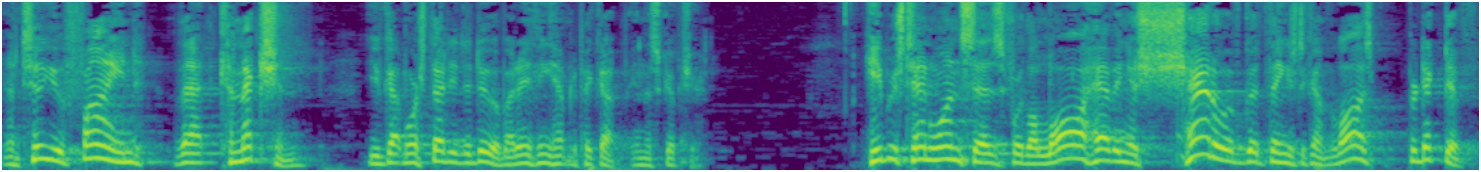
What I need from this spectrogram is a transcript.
Until you find that connection, you've got more study to do about anything you happen to pick up in the scripture. Hebrews 10:1 says, "For the law having a shadow of good things to come." The law is predictive.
